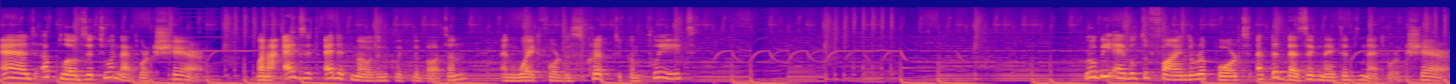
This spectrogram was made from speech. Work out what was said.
and uploads it to a network share. When I exit edit mode and click the button and wait for the script to complete, we'll be able to find the report at the designated network share.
